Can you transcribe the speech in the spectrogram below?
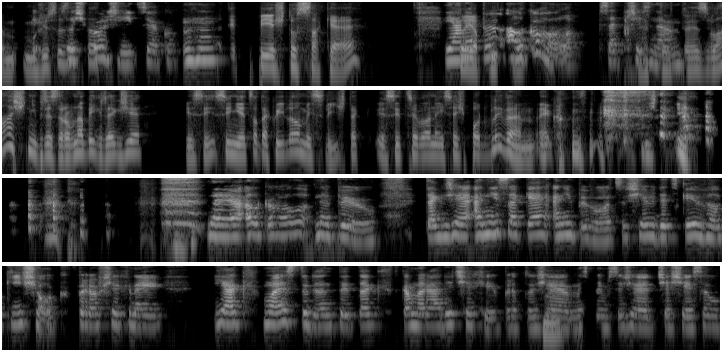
um, můžu se zeptat? říct, jako... Uh-huh. Ty piješ to saké? Já nepiju alkohol, se přiznám. To, to je zvláštní, protože zrovna bych řekl, že jestli si něco takového myslíš, tak jestli třeba nejseš pod vlivem. Jako, ne, já alkohol nepiju. Takže ani saké, ani pivo, což je vždycky velký šok pro všechny, jak moje studenty, tak kamarády Čechy, protože hmm. myslím si, že Češi jsou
